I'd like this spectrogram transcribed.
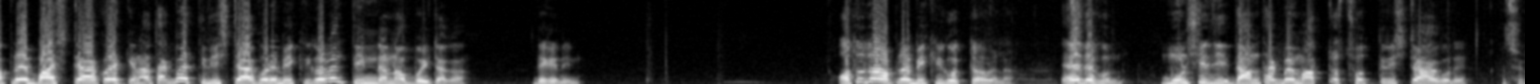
আপনি বাইশ টাকা করে কেনা থাকবে তিরিশ টাকা করে বিক্রি করবেন তিনটা নব্বই টাকা। দেখে নিন। অত আপনার বিক্রি করতে হবে না। এই দেখুন মুন্সিজি দাম থাকবে মাত্র ছত্রিশ টাকা করে। আচ্ছা।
